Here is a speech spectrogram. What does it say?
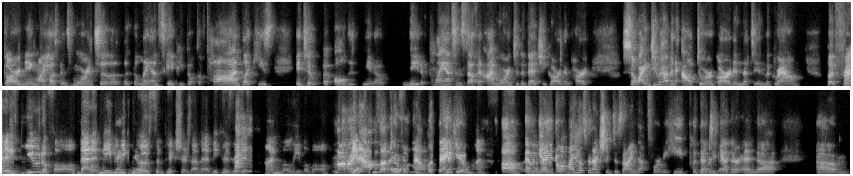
gardening. My husband's more into the, the, the landscape. He built a pond. Like he's into uh, all the, you know, native plants and stuff. And I'm more into the veggie garden part. So I do have an outdoor garden that's in the ground. But for that me, is beautiful. That it, maybe we can you. post some pictures of it because it is unbelievable. Not right yeah. now. It's not beautiful now, but thank you. Um, and yeah, you know what? My husband actually designed that for me. He put that together, and uh, um,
